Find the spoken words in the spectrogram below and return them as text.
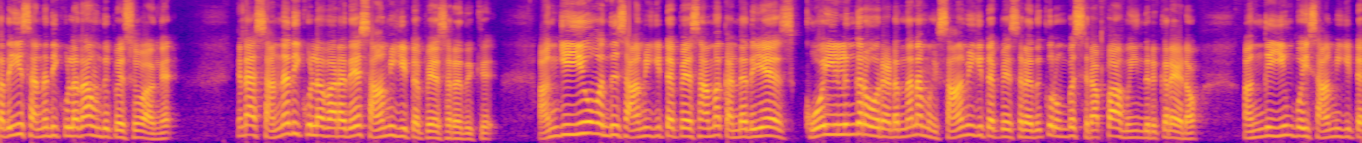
கதையும் சன்னதிக்குள்ளே தான் வந்து பேசுவாங்க. ஏன்னா சன்னதிக்குள்ளே வரதே சாமிக்கிட்ட பேசுகிறதுக்கு அங்கேயும் வந்து சாமிக்கிட்ட பேசாமல் கண்டதையே கோயிலுங்கிற ஒரு இடம் தான் நமக்கு சாமிக்கிட்ட பேசுகிறதுக்கு ரொம்ப சிறப்பாக அமைந்திருக்கிற இடம். அங்கேயும் போய் சாமிக்கிட்ட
